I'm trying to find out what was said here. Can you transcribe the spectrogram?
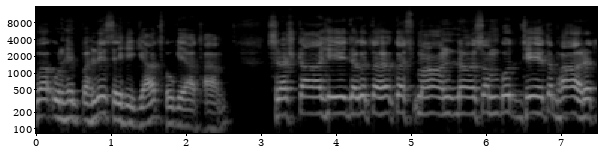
वह उन्हें पहले से ही ज्ञात हो गया था। सृष्टा ही जगत कस्मान न संबुद्धेत भारत।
